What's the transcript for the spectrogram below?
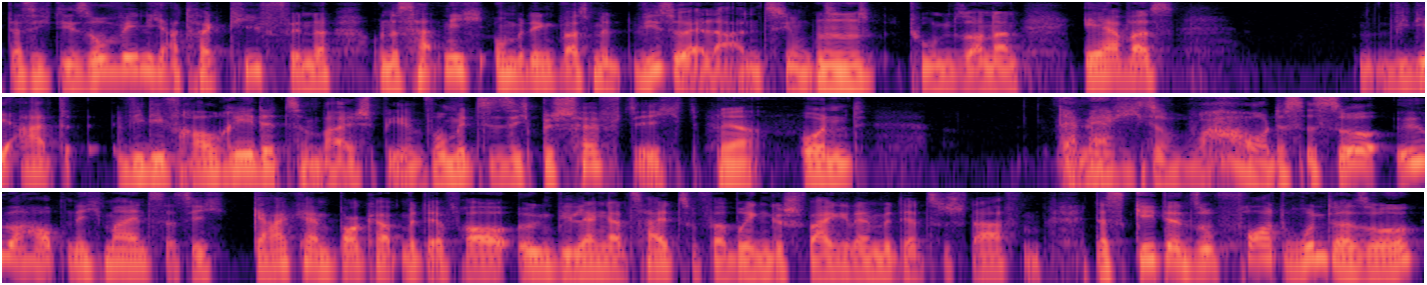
dass ich die so wenig attraktiv finde. Und das hat nicht unbedingt was mit visueller Anziehung zu tun, sondern eher was wie die Art, wie die Frau redet zum Beispiel, womit sie sich beschäftigt. Ja. Und da merke ich so, wow, das ist so überhaupt nicht meins, dass ich gar keinen Bock habe, mit der Frau irgendwie länger Zeit zu verbringen, geschweige denn mit der zu schlafen. Das geht dann sofort runter so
